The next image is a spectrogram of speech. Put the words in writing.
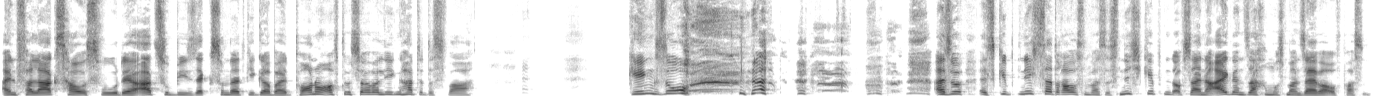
ein Verlagshaus, wo der Azubi 600 Gigabyte Porno auf dem Server liegen hatte. Das war ging so. Also es gibt nichts da draußen, was es nicht gibt und auf seine eigenen Sachen muss man selber aufpassen.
